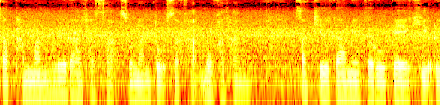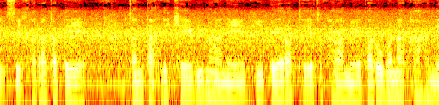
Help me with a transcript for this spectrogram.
สัทธรรมังวิราชสสะสุนันตุสักขโมคทัง สักเคกาเมจรูเปขิริสิครตเต จันตะลิเขวิมาเน ทีเปรัตเถจคาเมตรุวนาคาหเน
